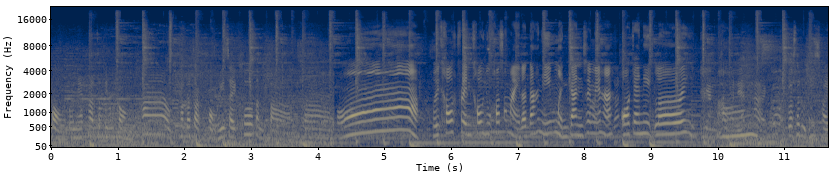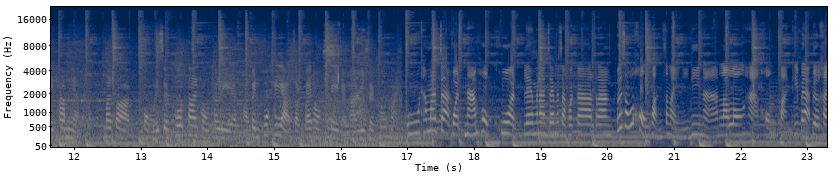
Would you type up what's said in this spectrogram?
ของตรงเนี้ยค่ะจะเป็นกล่องข้าวทำมาจากของรีไซเคิลต่างๆใช่อ๋อเฮ้ยเขาเทรนด์เขายุคเขาสมัยแล้วด้านนี้เหมือนกันใช่ไหมคะออร์แกนิกเลยอย่างของเนี้ยค่ะก็วัสดุที่ใช้ทำเนี่ย มาจากของรีไซเคิลใต้ท้องทะเลอะค่ะ เป็นพวกขยะจากใต้ท้องทะเลเนี่ยมารีไซเคิลใหม่ อู้ถ้ามาจากขวดน้ำหกขวดแรงบันดาลใจมาจากปากการัง เฮ้ยแสดงว่าของขวัญสมัยนี้ดีนะ เราลองหาของขวัญที่แบบเผื่อใคร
